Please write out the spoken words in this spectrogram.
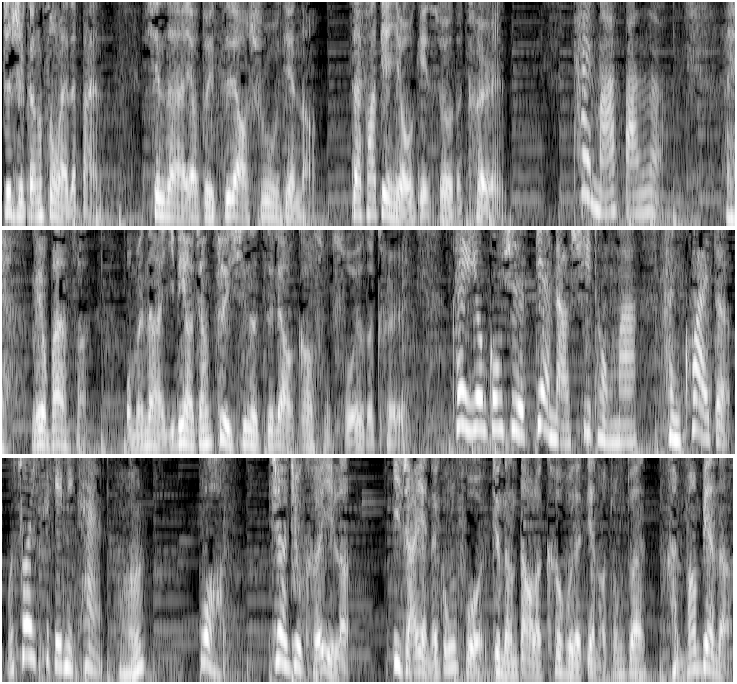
这是刚送来的版。现在要对资料输入电脑，再发电邮给所有的客人，太麻烦了。哎呀，没有办法，我们呢一定要将最新的资料告诉所有的客人。可以用公司的电脑系统吗？很快的，我做一次给你看。啊，哇，这样就可以了，一眨眼的功夫就能到了客户的电脑终端，很方便呢。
